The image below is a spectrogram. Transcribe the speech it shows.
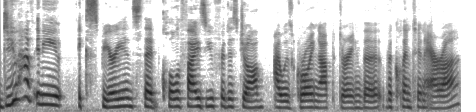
Do you have any experience that qualifies you for this job? I was growing up during the, the Clinton era.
